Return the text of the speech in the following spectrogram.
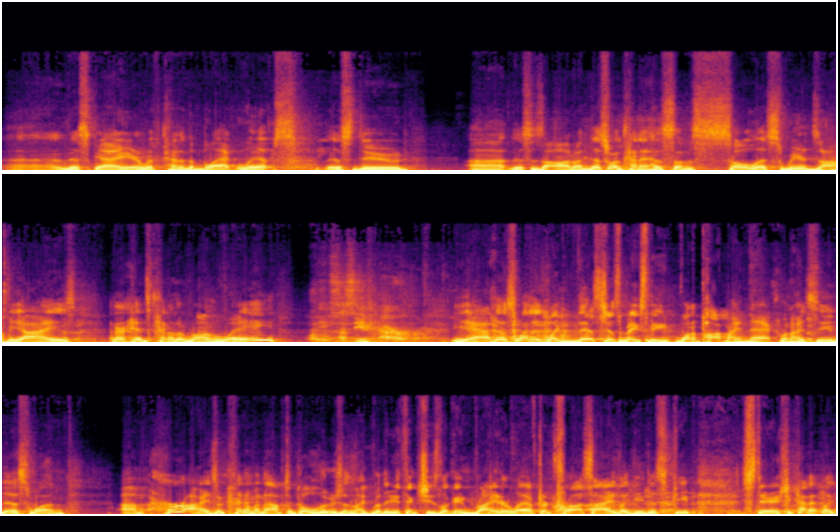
uh, this guy here with kind of the black lips, this dude. Uh, this is the odd one. This one kind of has some soulless, weird zombie eyes, and her head's kind of the wrong way. Well, to see a chiropractor. Yeah, this one is like this just makes me want to pop my neck when I see this one. Um, her eyes are kind of an optical illusion, like whether you think she's looking right or left or cross-eyed, like you just keep staring. She kind of like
